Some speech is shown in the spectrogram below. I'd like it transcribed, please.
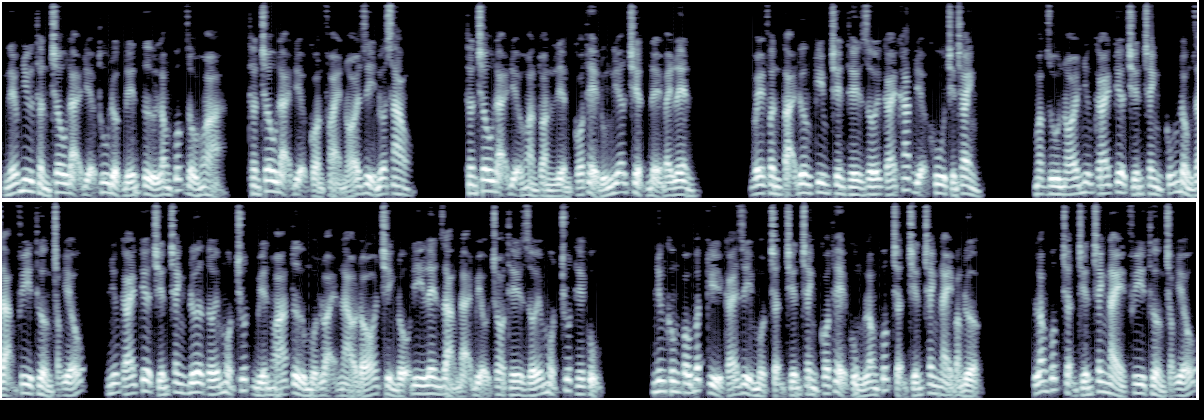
Nếu như thần châu đại địa thu được đến từ long quốc dầu hỏa, thần châu đại địa còn phải nói gì nữa sao? Thần châu đại địa hoàn toàn liền có thể đúng nghĩa triệt để bay lên. Về phần tại đương kim trên thế giới cái khác địa khu chiến tranh, mặc dù nói những cái kia chiến tranh cũng đồng dạng phi thường trọng yếu, những cái kia chiến tranh đưa tới một chút biến hóa từ một loại nào đó trình độ đi lên giảng đại biểu cho thế giới một chút thế cục nhưng không có bất kỳ cái gì một trận chiến tranh có thể cùng long quốc trận chiến tranh này bằng được. Long quốc trận chiến tranh này phi thường trọng yếu.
